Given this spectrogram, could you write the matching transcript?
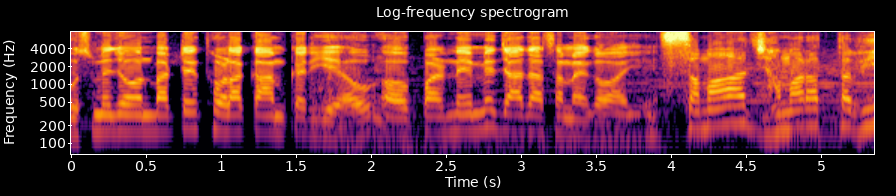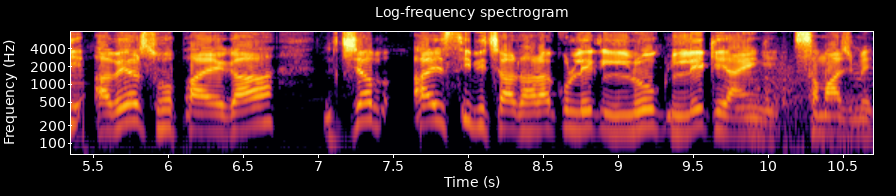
उसमें जो बाटे थोड़ा काम करिए और, और पढ़ने में ज़्यादा समय गवाइए। समाज हमारा तभी अवेयर्स हो पाएगा जब ऐसी विचारधारा को ले लोग लेके आएँगे समाज में।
